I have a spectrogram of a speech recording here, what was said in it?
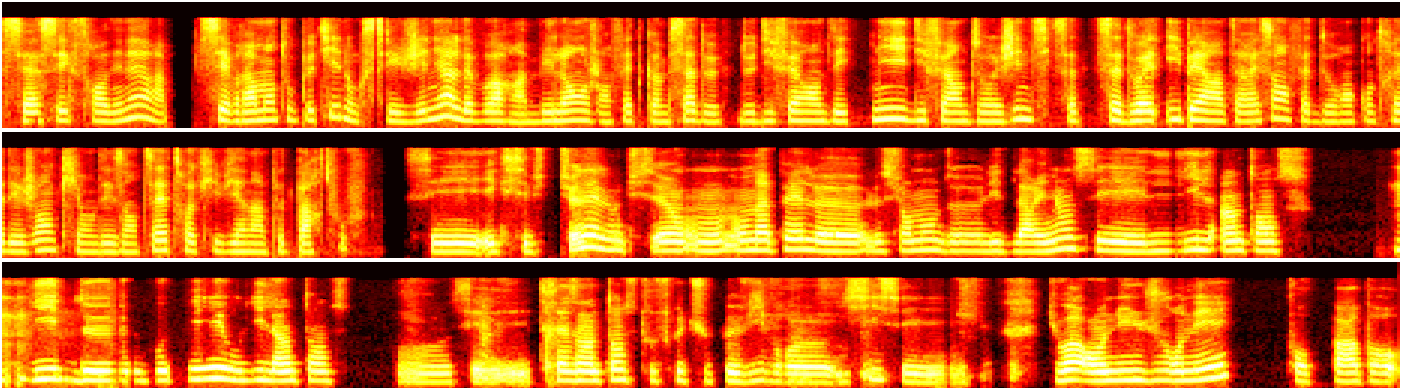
C'est assez extraordinaire. C'est vraiment tout petit, donc c'est génial d'avoir un mélange en fait comme ça de, de différentes ethnies, différentes origines. Ça, ça, doit être hyper intéressant en fait de rencontrer des gens qui ont des ancêtres qui viennent un peu de partout. C'est exceptionnel. Tu sais, on, on appelle euh, le surnom de l'île de la Réunion, c'est l'île intense, l'île de beauté ou l'île intense. Euh, c'est très intense tout ce que tu peux vivre euh, ici. C'est, tu vois, en une journée, pour par rapport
